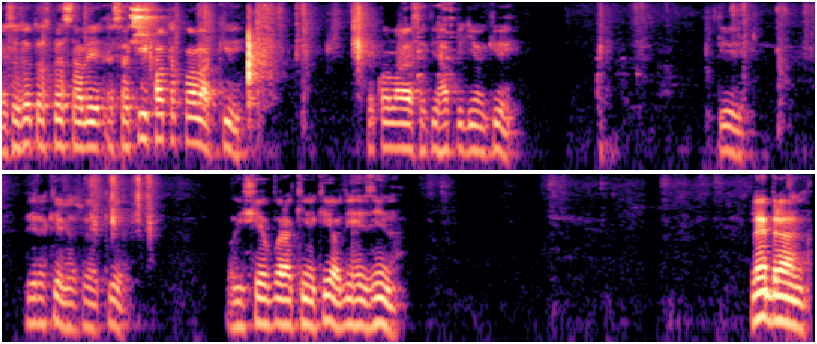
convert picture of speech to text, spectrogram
Essas outras peças ali, essa aqui falta colar aqui. Deixa eu colar essa aqui rapidinho aqui. Aqui. Vira aqui, Josué, aqui. Vou encher o buraquinho aqui, ó, de resina. Lembrando,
